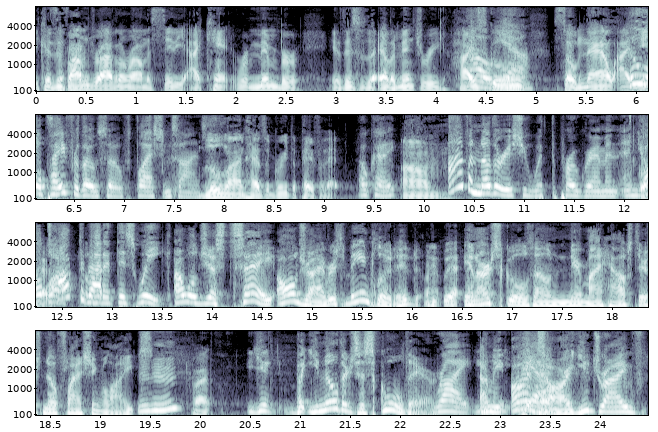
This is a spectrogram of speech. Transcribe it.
Because if I'm driving around the city, I can't remember if this is an elementary, high Oh, school. yeah. So now I Who need will pay for those though flashing signs? Blue Line has agreed to pay for that. Okay. Um, I have another issue with the program, and, and y'all ahead. talked about it this week. I will just say, all drivers, me included, in our school zone near my house, there's no flashing lights. Right. You, but you know there's a school there. Right. I mean, odds yeah. are you drive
